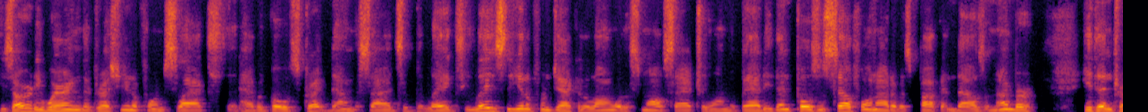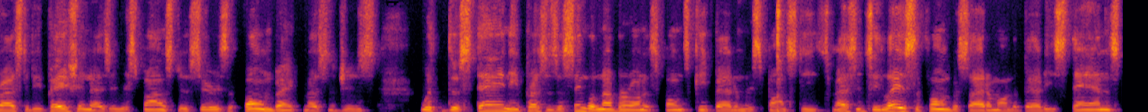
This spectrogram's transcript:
He's already wearing the dress uniform slacks that have a gold stripe down the sides of the legs. He lays the uniform jacket along with a small satchel on the bed. He then pulls his cell phone out of his pocket and dials a number. He then tries to be patient as he responds to a series of phone bank messages. With disdain, he presses a single number on his phone's keypad in response to each message. He lays the phone beside him on the bed. He stands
